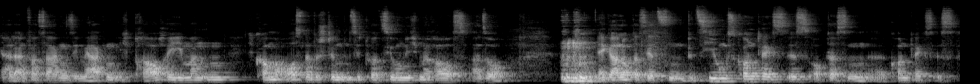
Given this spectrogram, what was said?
die halt einfach sagen, sie merken, ich brauche jemanden, ich komme aus einer bestimmten Situation nicht mehr raus. Also egal, ob das jetzt ein Beziehungskontext ist, ob das ein äh, Kontext ist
